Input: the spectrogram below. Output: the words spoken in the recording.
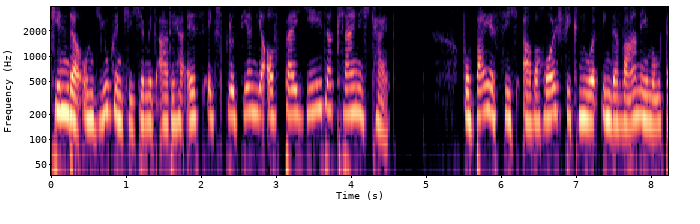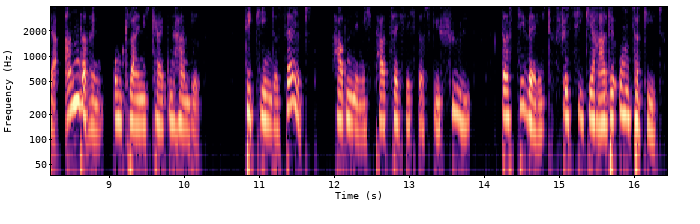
Kinder und Jugendliche mit ADHS explodieren ja oft bei jeder Kleinigkeit wobei es sich aber häufig nur in der Wahrnehmung der anderen um Kleinigkeiten handelt. Die Kinder selbst haben nämlich tatsächlich das Gefühl, dass die Welt für sie gerade untergeht.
